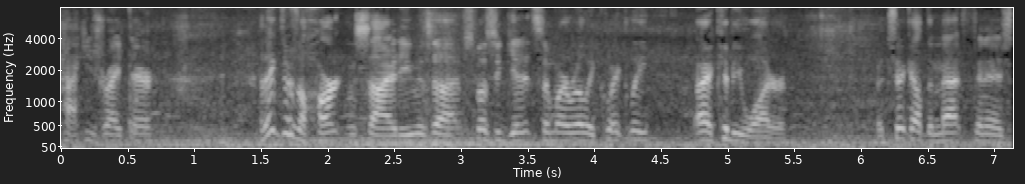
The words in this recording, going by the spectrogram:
package right there. I think there's a heart inside. He was uh, supposed to get it somewhere really quickly. All right, it could be water. But check out the matte finish.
